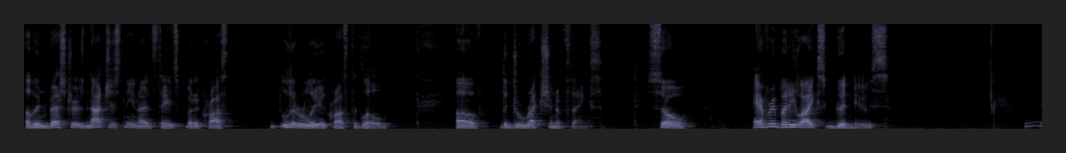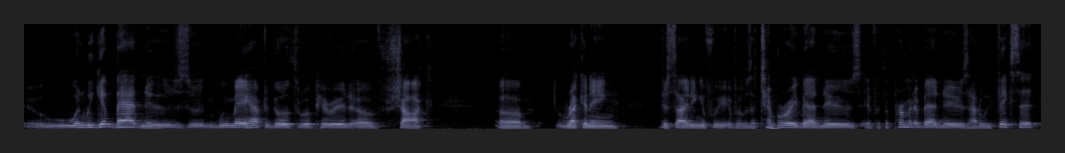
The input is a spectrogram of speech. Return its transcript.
of investors, not just in the United States, but across literally across the globe, of the direction of things. So everybody likes good news. When we get bad news, we may have to go through a period of shock, uh, reckoning, deciding if we if it was a temporary bad news, if it's a permanent bad news, how do we fix it?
